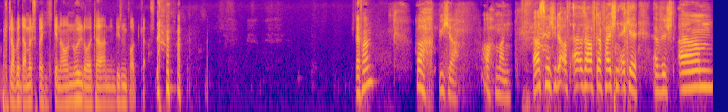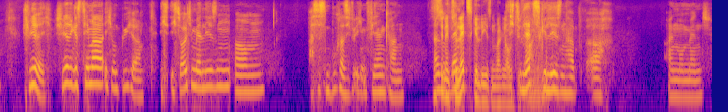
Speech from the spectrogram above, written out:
Aber ich glaube, damit spreche ich genau null Leute an in diesem Podcast. Stefan? Ach, Bücher. Ach Mann. Da hast du mich wieder auf, also auf der falschen Ecke erwischt. Ähm, schwierig. Schwieriges Thema, ich und Bücher. Ich, ich sollte mehr lesen. Ähm, was ist ein Buch, das ich wirklich empfehlen kann? Was hast Also du denn wenn- zuletzt gelesen, war, glaube Was ich, ich die zuletzt Frage. gelesen habe. Ach, einen Moment.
